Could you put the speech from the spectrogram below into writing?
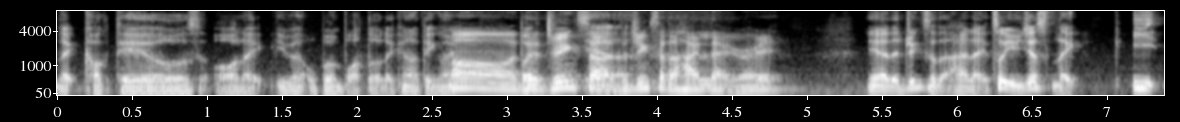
like cocktails or like even open bottle, that kind of thing, right? Oh, but, the drinks are the drinks are the highlight, right? Yeah, the drinks are the highlight. So you just like eat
